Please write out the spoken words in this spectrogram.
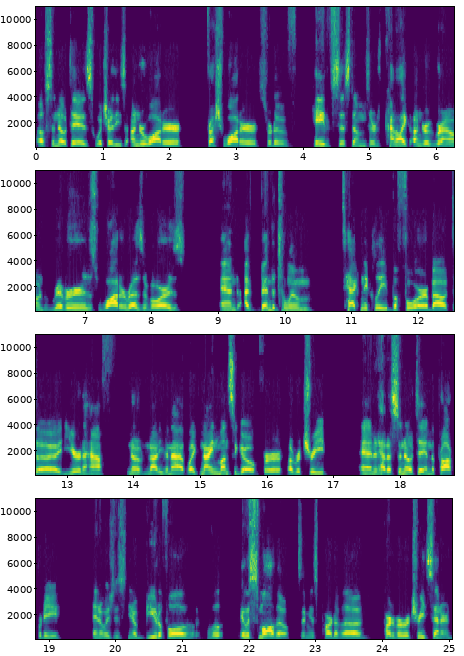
of cenotes, which are these underwater, freshwater sort of cave systems. They're kind of like underground rivers, water reservoirs. And I've been to Tulum technically before about a year and a half no not even that like nine months ago for a retreat and it had a cenote in the property and it was just you know beautiful. Well it was small though. I mean it's part of a part of a retreat center.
